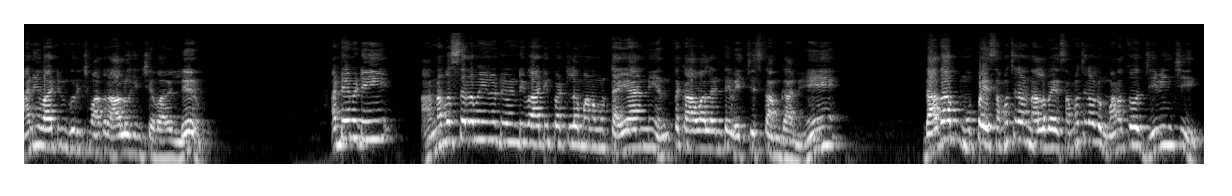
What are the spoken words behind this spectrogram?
అనే వాటిని గురించి మాత్రం ఆలోచించేవారు లేరు. అంటే ఏమిటి? అనవసరమైనటువంటి వాటి పట్ల మనము టయాన్ని ఎంత కావాలంటే వెచ్చిస్తాం కానీ దాదాపు ముప్పై సంవత్సరాలు నలభై సంవత్సరాలు మనతో జీవించి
